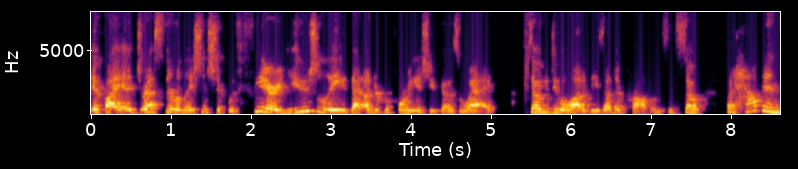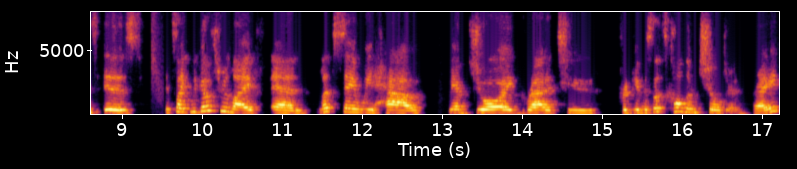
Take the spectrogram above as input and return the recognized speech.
if I address the relationship with fear, usually that underperforming issue goes away. So do a lot of these other problems. And so what happens is it's like we go through life and let's say we have we have joy, gratitude, forgiveness. Let's call them children, right?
